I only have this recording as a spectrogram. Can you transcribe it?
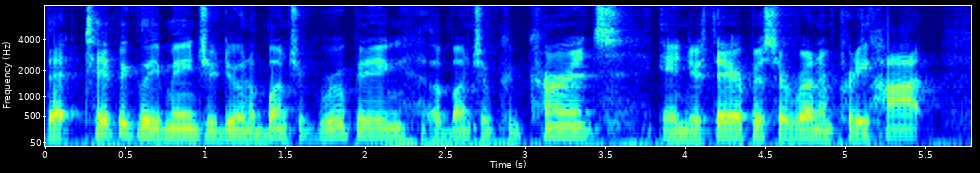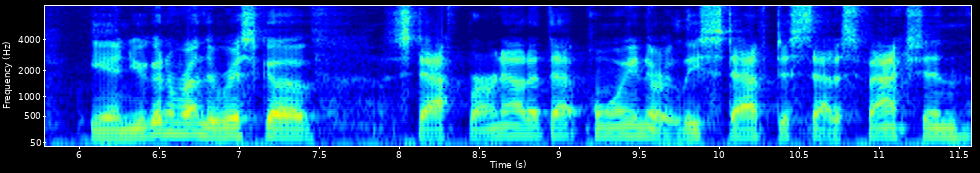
That typically means you're doing a bunch of grouping, a bunch of concurrence, and your therapists are running pretty hot. And you're going to run the risk of staff burnout at that point, or at least staff dissatisfaction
